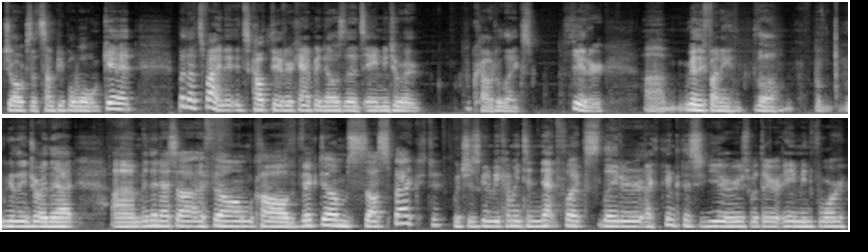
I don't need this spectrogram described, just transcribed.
jokes that some people won't get, but that's fine. It's called theater camp. It knows that it's aiming to a crowd who likes theater. Um, really funny though. Really enjoyed that. Um, and then I saw a film called Victim Suspect, which is going to be coming to Netflix later. I think this year is what they're aiming for.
